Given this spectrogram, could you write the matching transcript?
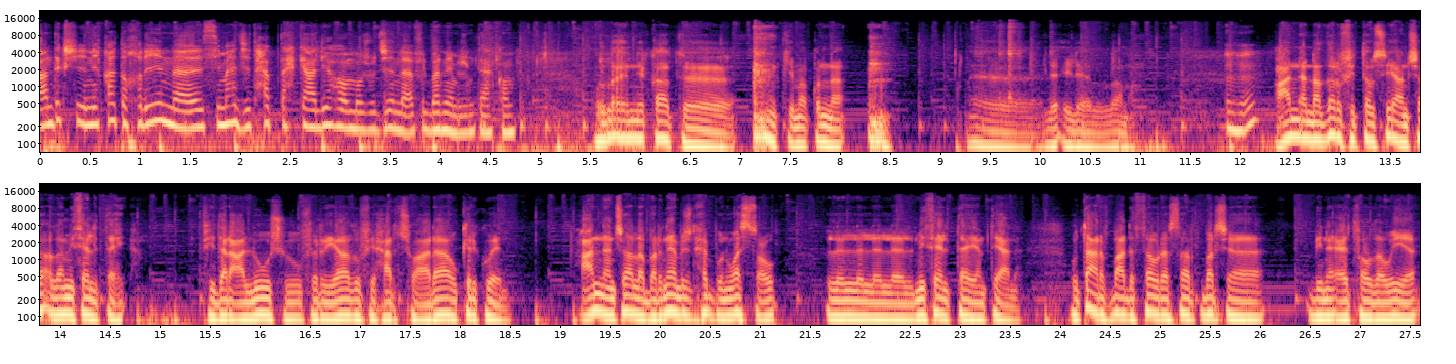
عندك شي نقاط أخرين؟ سي مهدي تحب تحكي عليهم؟ موجودين في البرنامج نتاعكم والله النقاط آه، كما قلنا آه، لا إله إلا الله. عندنا نظر في التوسيع إن شاء الله مثال التهيئة. في درع علوش وفي الرياض وفي حارة شعراء وكركوان. عندنا إن شاء الله برنامج نحب نوسعوا المثال التاية متاعنا. وتعرف بعد الثورة صارت برشا بناءات فوضوية.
